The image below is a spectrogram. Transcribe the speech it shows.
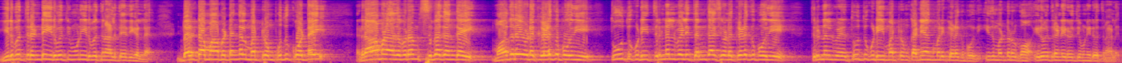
இருபத்தி ரெண்டு இருபத்தி மூணு இருபத்தி நாலு தேதிகளில். டெல்டா மாவட்டங்கள் மற்றும் புதுக்கோட்டை ராமநாதபுரம் சிவகங்கை மதுரையோட கிழக்கு பகுதி தூத்துக்குடி திருநெல்வேலி தென்காசியோட கிழக்கு பகுதி திருநெல்வேலி தூத்துக்குடி மற்றும் கன்னியாகுமரி கிழக்கு பகுதி. இது மட்டும் இருக்கும். இருபத்தி ரெண்டு இருபத்தி மூணு இருபத்தி நாலு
